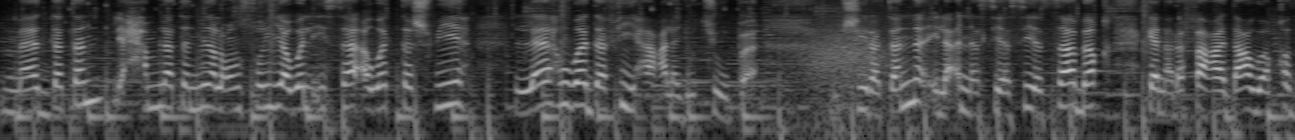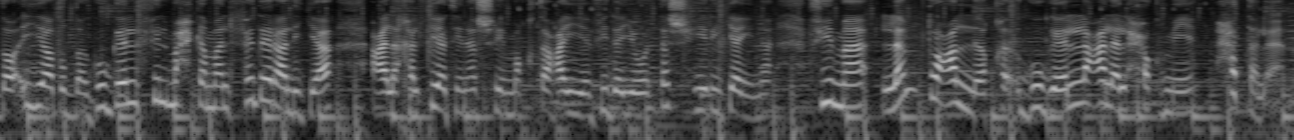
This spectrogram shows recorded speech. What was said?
مادة لحملة من العنصرية والإساءة والتشويه لا هوادة فيها على يوتيوب. مشيرة إلى أن السياسي السابق كان رفع دعوى قضائية ضد جوجل في المحكمة الفيدرالية على خلفية نشر مقطعي فيديو تشهيريين فيما لم تعلق جوجل على الحكم حتى الآن.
